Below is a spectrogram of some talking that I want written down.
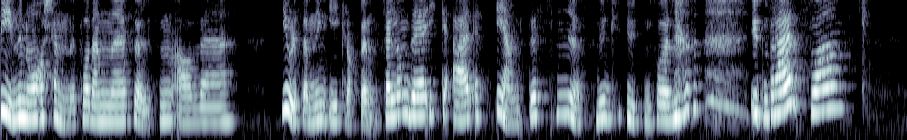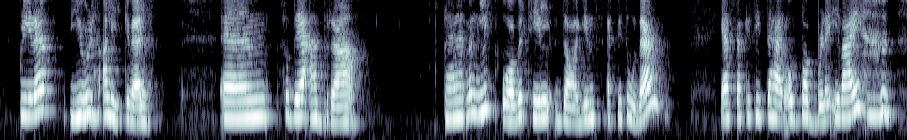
begynner nå å kjenne på den eh, følelsen av eh, julestemning i kroppen. Selv om det ikke er et eneste snøfnugg utenfor, utenfor her, så blir det jul allikevel. Så det er bra. Eh, men litt over til dagens episode. Jeg skal ikke sitte her og bable i vei.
